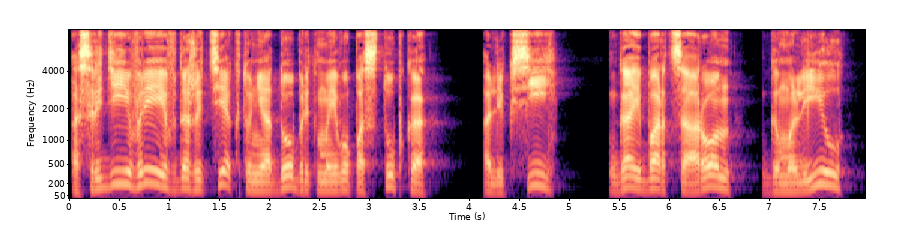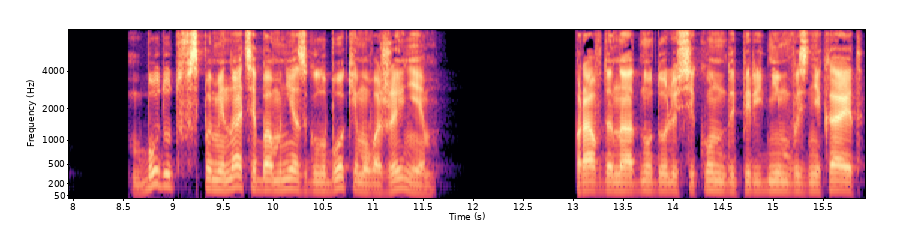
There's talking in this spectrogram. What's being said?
А среди евреев даже те, кто не одобрит моего поступка, Алексий, Гай Бар-Цаарон, Гамалиил, будут вспоминать обо мне с глубоким уважением. Правда, на одну долю секунды перед ним возникает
